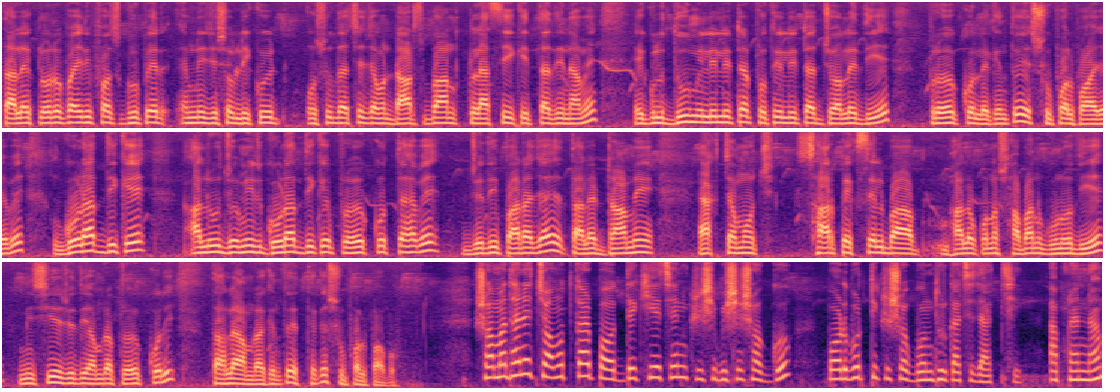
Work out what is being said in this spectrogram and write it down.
তাহলে ক্লোরোপাইরিফস গ্রুপের এমনি যেসব লিকুইড ওষুধ আছে, যেমন ডার্সবান ক্লাসিক ইত্যাদি নামে, এগুলো দু মিলিলিটার প্রতি লিটার জলে দিয়ে প্রয়োগ করলে কিন্তু এর সুফল পাওয়া যাবে। গোড়ার দিকে, আলু জমির গোড়ার দিকে প্রয়োগ করতে হবে। যদি পারা যায়, তাহলে ড্রামে এক চামচ সার্ফ এক্সেল বা ভালো কোনো সাবান গুঁড়ো দিয়ে মিশিয়ে যদি আমরা প্রয়োগ করি তাহলে আমরা কিন্তু এর থেকে সুফল পাবো। সমাধানের চমৎকার পথ দেখিয়েছেন কৃষি বিশেষজ্ঞ পরবর্তী কৃষক বন্ধুর কাছে যাচ্ছি। আপনার নাম?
